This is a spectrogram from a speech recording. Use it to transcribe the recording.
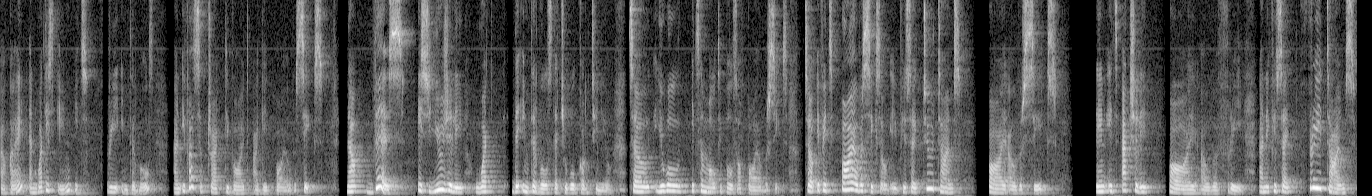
Okay, and what is N? It's three intervals. And if I subtract, divide, I get pi over 6. Now, this is usually what the intervals that you will continue. So you will, it's the multiples of pi over 6. So if it's pi over 6, or if you say 2 times pi over 6, then it's actually pi over 3. And if you say 3 times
